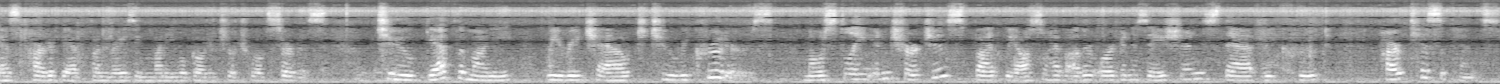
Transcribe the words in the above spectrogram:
as part of that fundraising, money will go to Church World Service. To get the money, we reach out to recruiters, mostly in churches, but we also have other organizations that recruit participants.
